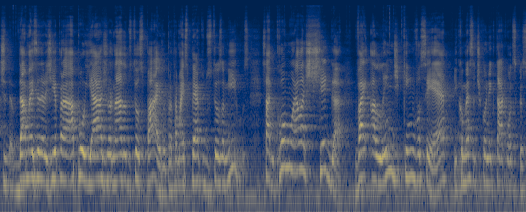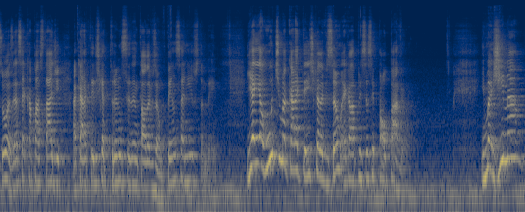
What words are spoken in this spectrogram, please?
te dar mais energia para apoiar a jornada dos teus pais, ou para estar tá mais perto dos teus amigos, sabe? Como ela chega, vai além de quem você é e começa a te conectar com outras pessoas. Essa é a capacidade, a característica transcendental da visão. Pensa nisso também. E aí a última característica da visão é que ela precisa ser palpável. Imagina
